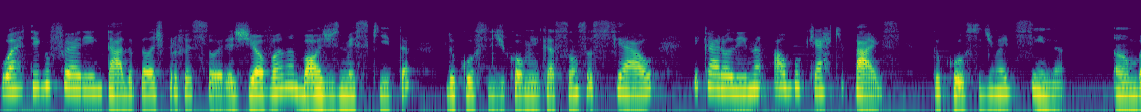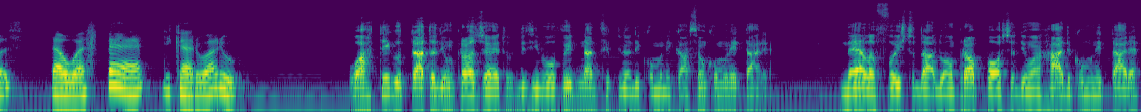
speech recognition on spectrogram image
O artigo foi orientado pelas professoras Giovana Borges Mesquita, do curso de Comunicação Social, e Carolina Albuquerque Paz, do curso de Medicina, ambas da UFPE de Caruaru. O artigo trata de um projeto desenvolvido na disciplina de Comunicação Comunitária. Nela foi estudada uma proposta de uma rádio comunitária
